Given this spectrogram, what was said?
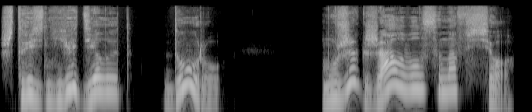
что из нее делают дуру. Мужик жаловался на все.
